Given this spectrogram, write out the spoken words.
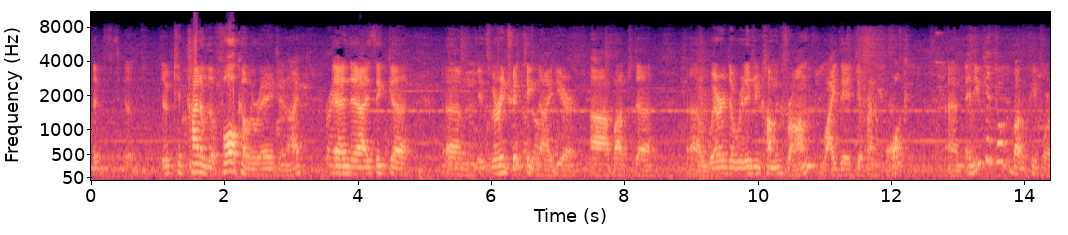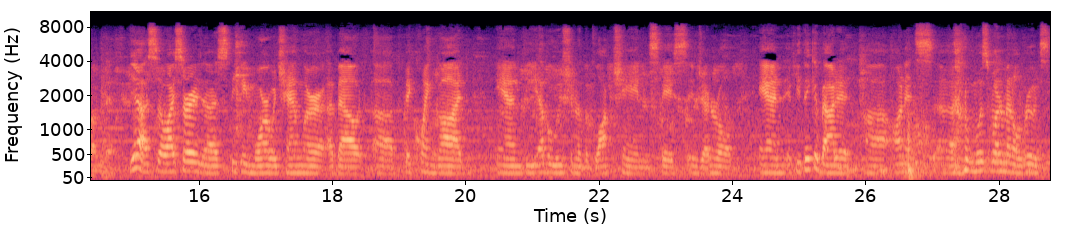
the, the kind of the folk of religion, right? Right. And uh, I think uh, um, it's very interesting the idea uh, about the uh, where the religion coming from, why they different folk, and, and you can talk about the people of that. Yeah, so I started uh, speaking more with Chandler about uh, Bitcoin God and the evolution of the blockchain space in general. And if you think about it, uh, on its uh, most fundamental roots,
